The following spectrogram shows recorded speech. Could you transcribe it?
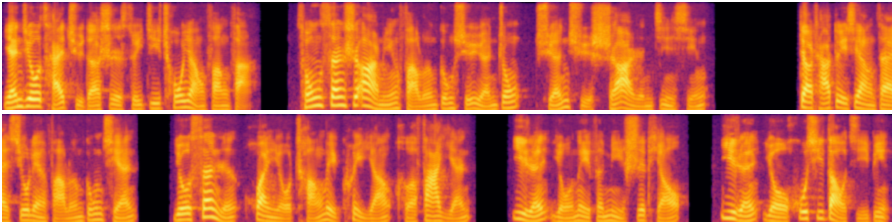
研究采取的是随机抽样方法，从三十二名法轮功学员中选取十二人进行。调查对象在修炼法轮功前，有三人患有肠胃溃疡和发炎，一人有内分泌失调，一人有呼吸道疾病，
